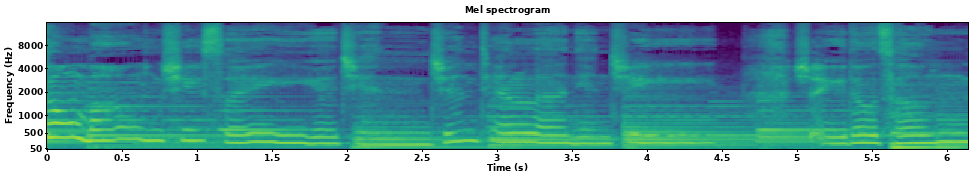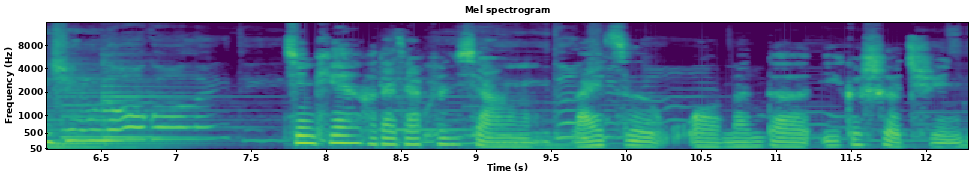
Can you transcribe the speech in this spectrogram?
东忙西，岁月渐渐添了年纪，谁都曾经。今天和大家分享来自我们的一个社群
